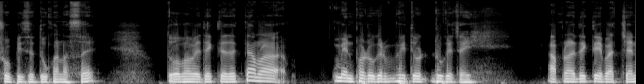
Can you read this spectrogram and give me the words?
শোপিসের দোকান আছে। তো ওভাবে দেখতে দেখতে আমরা মেন ফটকের ভিতর ঢুকে যাই। আপনারা দেখতেই পাচ্ছেন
